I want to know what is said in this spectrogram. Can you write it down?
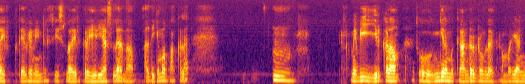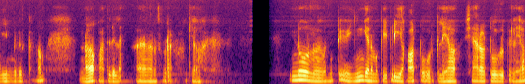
லைஃப் தேவையான இண்டஸ்ட்ரீஸ்லாம் இருக்கிற ஏரியாஸில் நான் அதிகமாக பார்க்கல. மேபி இருக்கலாம். ஸோ இங்கே நமக்கு அண்டர் கிரவுண்டில் இருக்கிற மாதிரி அங்கேயும் இருக்கலாம். நான் பார்த்ததில்ல. நான் சொல்கிறேன் ஓகேவா இன்னொன்று வந்துட்டு இங்கே நமக்கு எப்படி ஆட்டோ இருக்கு இல்லையா? ஷேர் ஆட்டோ இருக்கு இல்லையா?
